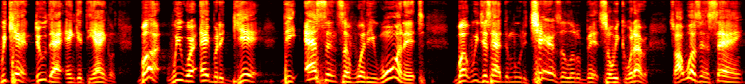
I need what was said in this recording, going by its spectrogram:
We can't do that and get the angles. But we were able to get the essence of what he wanted, but we just had to move the chairs a little bit so we could whatever. So I wasn't saying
